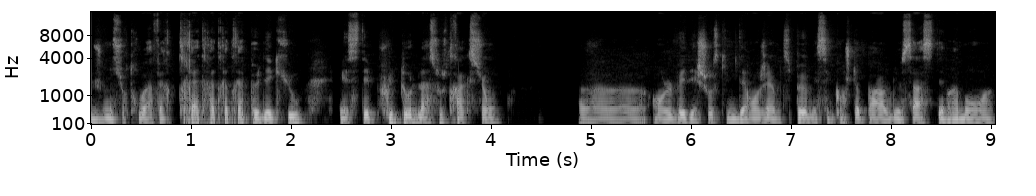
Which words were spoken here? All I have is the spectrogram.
je me suis retrouvé à faire très, très, très, très peu d'EQ et c'était plutôt de la soustraction. Euh, enlever des choses qui me dérangeaient un petit peu, mais c'est quand je te parle de ça, c'était vraiment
